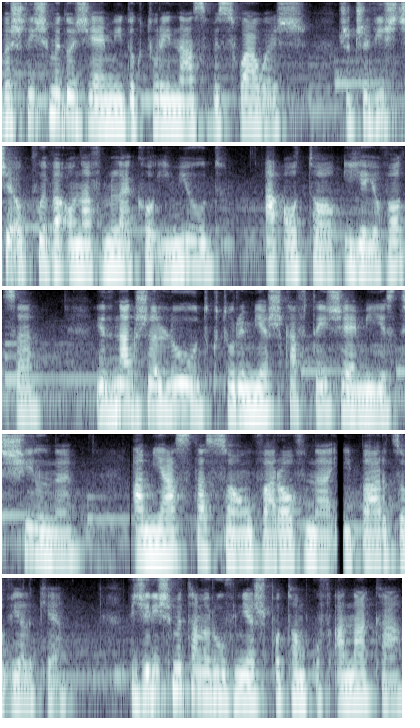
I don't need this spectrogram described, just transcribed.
Weszliśmy do ziemi, do której nas wysłałeś. Rzeczywiście opływa ona w mleko i miód, a oto i jej owoce. Jednakże lud, który mieszka w tej ziemi, jest silny, a miasta są warowne i bardzo wielkie. Widzieliśmy tam również potomków Anaka,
